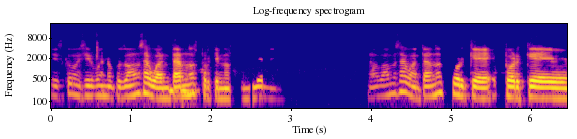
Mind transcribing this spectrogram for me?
es como decir, bueno, pues vamos a aguantarnos porque nos conviene. No, vamos a aguantarnos porque, porque,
